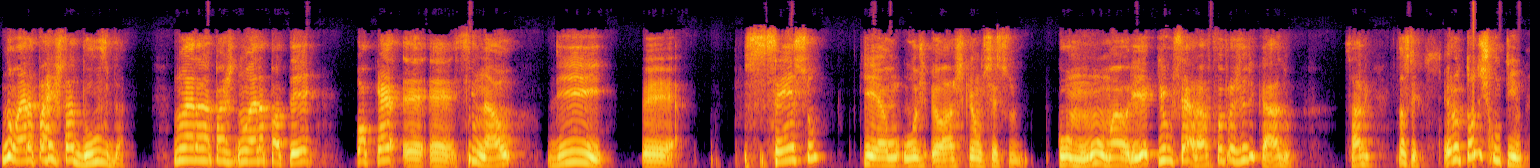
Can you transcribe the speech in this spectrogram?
não era para restar dúvida. Não era para ter qualquer é, é, sinal de é, senso, que é hoje eu acho que é um senso comum, a maioria, que o Ceará foi prejudicado, sabe? Então, assim, eu não estou discutindo.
